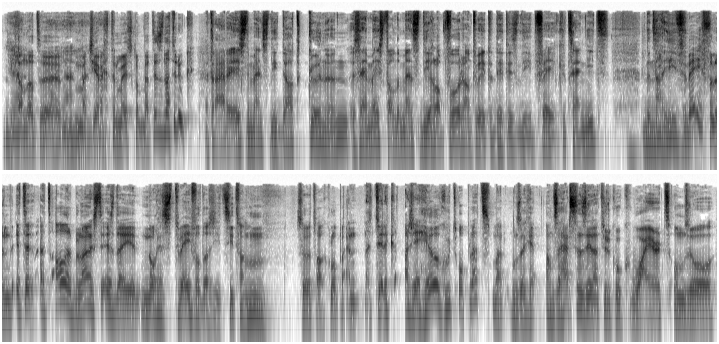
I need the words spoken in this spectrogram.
Je kan dat uh, met je rechtermuisknop. Dat is natuurlijk. Het rare is, de mensen die dat kunnen, zijn meestal de mensen die al op voorhand weten: dit is deepfake. Het zijn niet de naïeve. Die twijfelen. Het, het allerbelangrijkste is dat je nog eens twijfelt als je iets ziet van. Hmm, zou het wel kloppen. En natuurlijk, als je heel goed oplet, maar onze, onze hersenen zijn natuurlijk ook wired om zo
